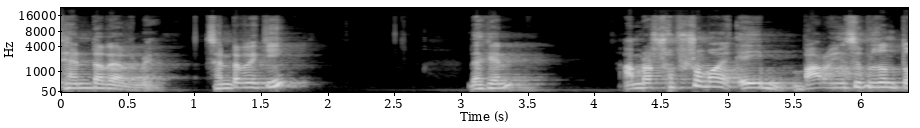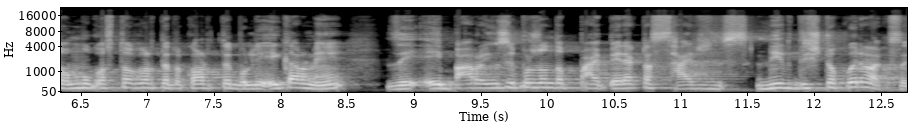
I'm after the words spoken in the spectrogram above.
সেন্টারে আসবে। সেন্টারে কি? দেখেন আমরা সবসময় এই বারো ইঞ্চি পর্যন্ত মুখস্থ করতে করতে বলি এই কারণে যে এই বারো ইঞ্চি পর্যন্ত পাইপের একটা সাইজ নির্দিষ্ট করে রাখছে।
